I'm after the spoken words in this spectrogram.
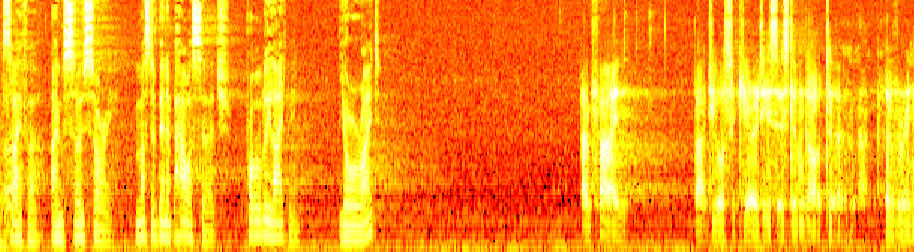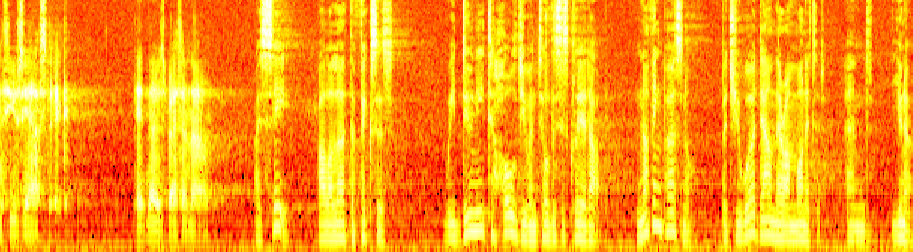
Cipher, I'm so sorry. Must have been a power surge. Probably lightning. You're alright? I'm fine. But your security system got uh, over enthusiastic. It knows better now. I see. I'll alert the fixers. We do need to hold you until this is cleared up. Nothing personal, but you were down there unmonitored, and you know.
